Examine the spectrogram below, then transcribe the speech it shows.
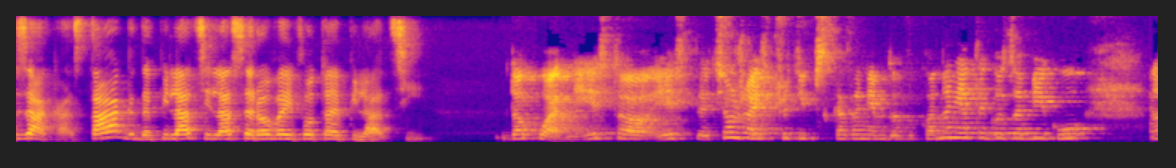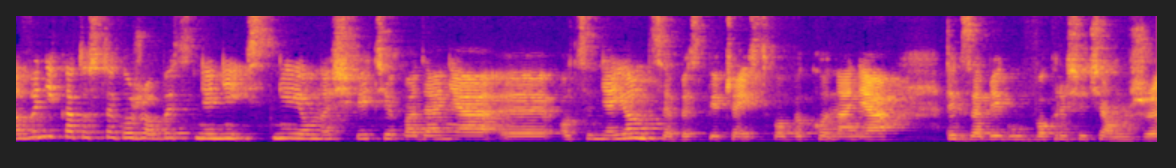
zakaz, tak? Depilacji laserowej i fotoepilacji. Dokładnie. Jest to, jest, ciąża jest przeciwwskazaniem do wykonania tego zabiegu. No, wynika to z tego, że obecnie nie istnieją na świecie badania y, oceniające bezpieczeństwo wykonania tych zabiegów w okresie ciąży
